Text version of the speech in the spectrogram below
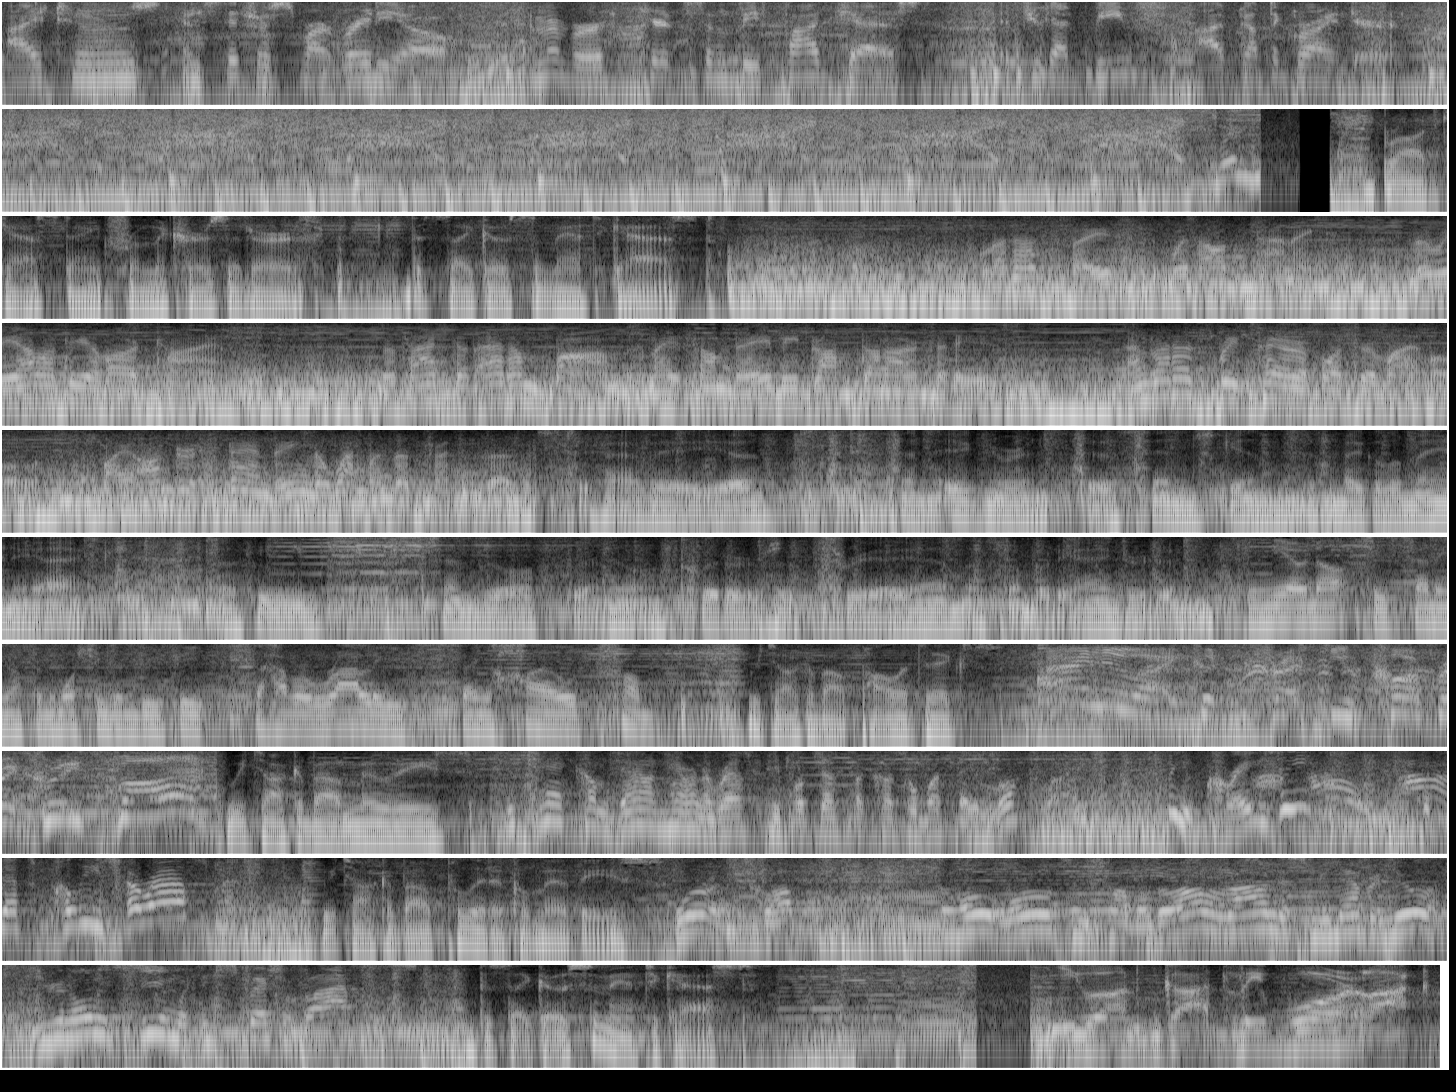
iTunes, and Stitcher Smart Radio. And remember, here at the Sin Beef Podcast, if you got beef, I've got the grinder. Broadcasting from the cursed earth, the Psycho Psychosemanticast. Let us face, without panic, the reality of our time. The fact that atom bombs may someday be dropped on our cities. And let us prepare for survival by understanding the weapon that threatens us. to have a uh, an ignorant, uh, thin-skinned megalomaniac uh, who sends off uh, you know, Twitters at 3 a.m. if somebody angered him. neo-Nazis turning up in Washington D.C. to have a rally saying "Heil Trump." We talk about politics. I knew I couldn't trust you corporate greaseballs. We talk about movies. You can't come down here and arrest people just because of what they look like. Are you crazy? But that's police harassment. We talk about political movies. We're in trouble. The whole world's in trouble. They're all around us and we never knew it. You can only see them with these special glasses. The Psychosemanticast. You ungodly warlock.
